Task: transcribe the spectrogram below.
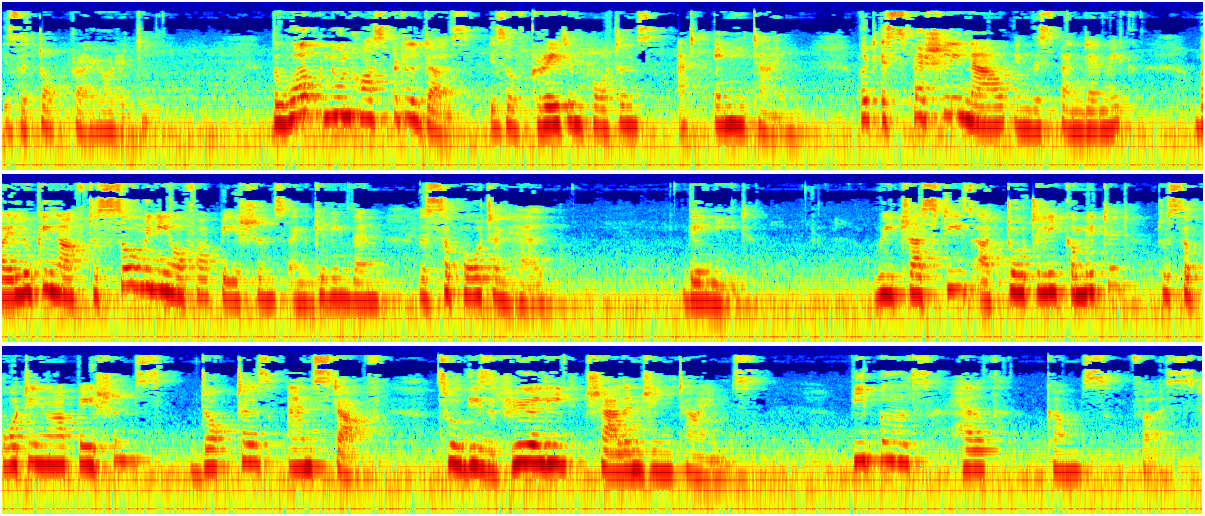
is the top priority. The work Noon Hospital does is of great importance at any time, but especially now in this pandemic by looking after so many of our patients and giving them the support and help they need. We trustees are totally committed to supporting our patients, doctors and staff through these really challenging times. People's health comes first.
